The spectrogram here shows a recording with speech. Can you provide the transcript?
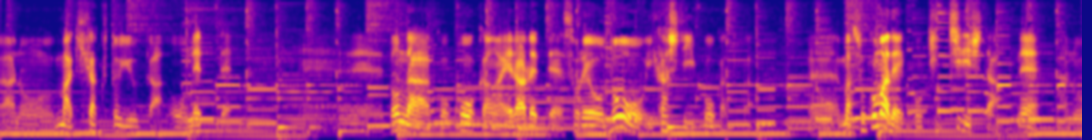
あの、まあ、企画というかを練って、えーどんなこう効果が得られてそれをどう生かしていこうかとか、えーまあ、そこまでこうきっちりした、ねあの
